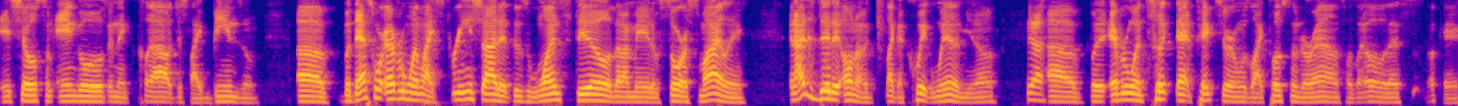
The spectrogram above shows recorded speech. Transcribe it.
it shows some angles, and then Cloud just like bends him. Uh, but that's where everyone like screenshotted this one still that I made of Sora smiling. And I just did it on a like a quick whim, you know. Yeah. Uh, but everyone took that picture and was like posting it around. So I was like, oh, that's okay.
